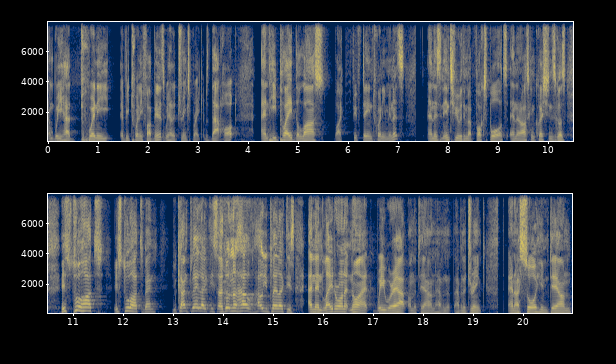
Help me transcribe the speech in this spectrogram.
and we had 20 every 25 minutes. We had a drinks break. It was that hot, and he played the last like 15, 20 minutes. And there's an interview with him at Fox Sports, and they're asking questions. He goes, "It's too hot. It's too hot, man. You can't play like this. I don't know how, how you play like this. And then later on at night, we were out on the town having a, having a drink, and I saw him down,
